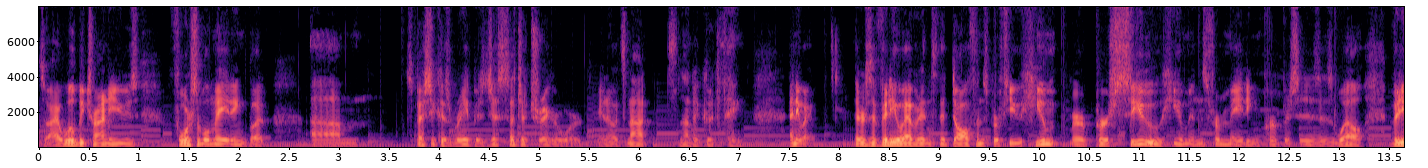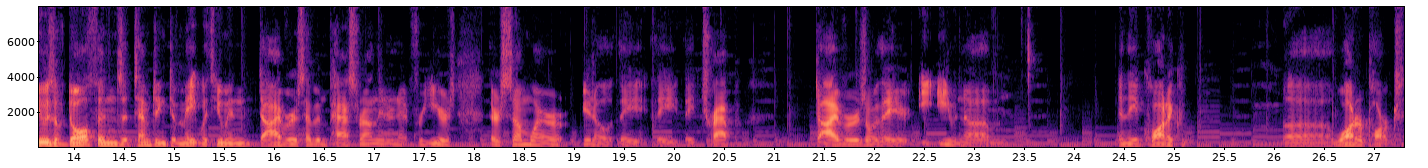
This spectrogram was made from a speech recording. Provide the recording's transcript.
So I will be trying to use forcible mating, but um, especially because rape is just such a trigger word. You know, it's not it's not a good thing. Anyway, there's a video evidence that dolphins pursue, hum- pursue humans for mating purposes as well. Videos of dolphins attempting to mate with human divers have been passed around the internet for years. There's some where you know they they they trap divers or they even um, in the aquatic uh, water parks,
